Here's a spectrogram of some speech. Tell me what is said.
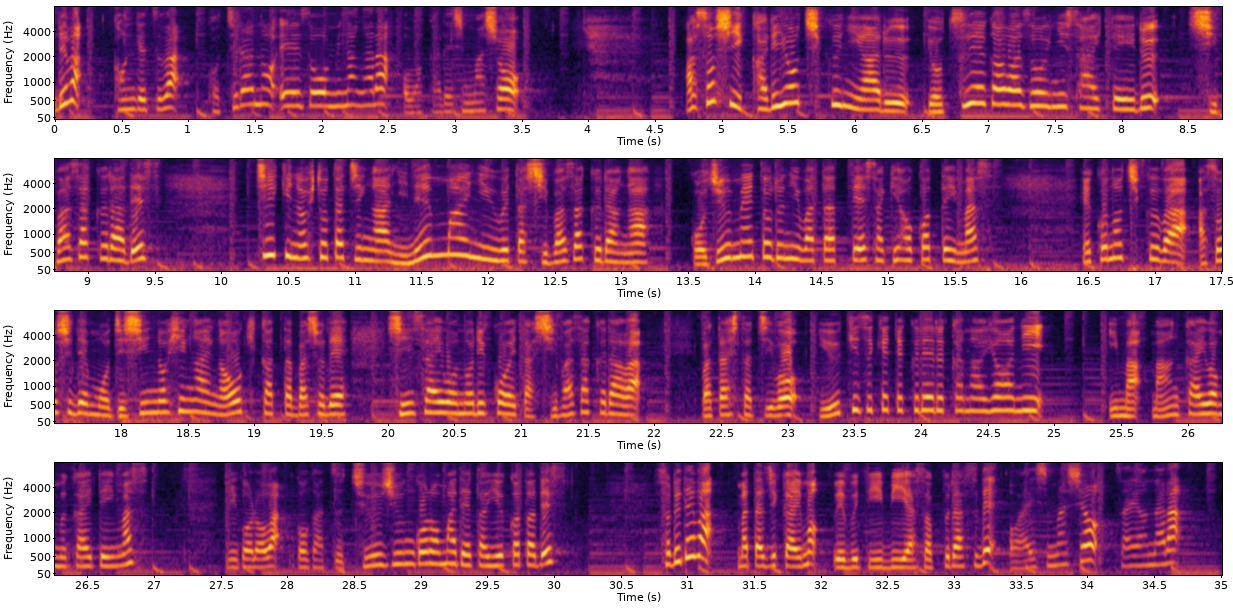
では今月はこちらの映像を見ながらお別れしましょう。阿蘇市刈尾地区にある四江川沿いに咲いている芝桜です。地域の人たちが2年前に植えた芝桜が50メートルにわたって咲き誇っています。この地区は阿蘇市でも地震の被害が大きかった場所で震災を乗り越えた芝桜は私たちを勇気づけてくれるかのように今満開を迎えています。見頃は5月中旬頃までということです。それではまた次回も WebTV 阿蘇プラスでお会いしましょう。さようなら。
